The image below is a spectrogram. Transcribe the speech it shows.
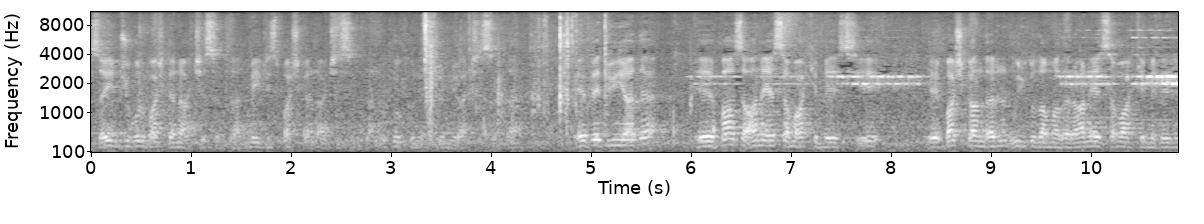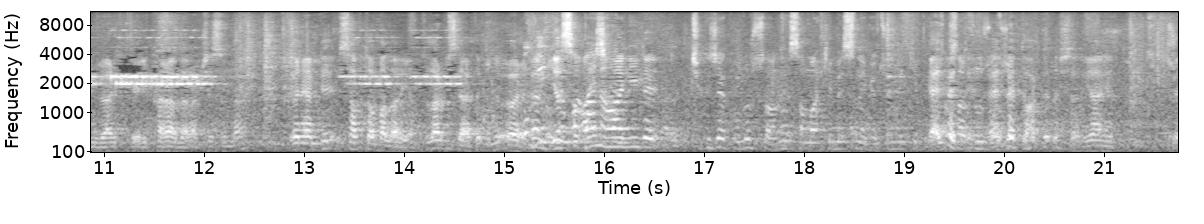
Sayın Cumhurbaşkanı açısından, Meclis Başkanı açısından, hukukun üstünlüğü açısından e, ve dünyada e, bazı anayasa mahkemesi e, başkanlarının uygulamaları, anayasa mahkemelerinin verdikleri kararlar açısından önemli saptamalar yaptılar. Bizler de bunu öğrendik. Efendim yasa aynı Cumhurbaşkanı- haliyle çıkacak olursa Anayasa Mahkemesi'ne götürmek gibi bir Elbette, elbette arkadaşlar. Yani e,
